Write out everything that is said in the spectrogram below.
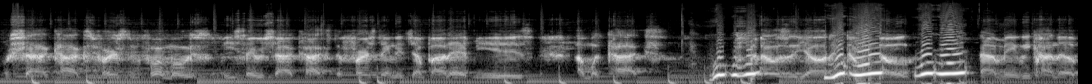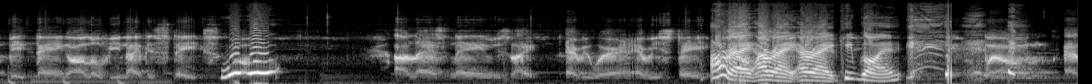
Rashad Cox, first and foremost, when you say Rashad Cox, the first thing that jump out at me is I'm a Cox. Woo, woo. For those of y'all that woo, don't know, I mean, we kind of a big thing all over the United States. Our last name is like everywhere in every state. All right, all right, all right. Keep going. well, um, as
